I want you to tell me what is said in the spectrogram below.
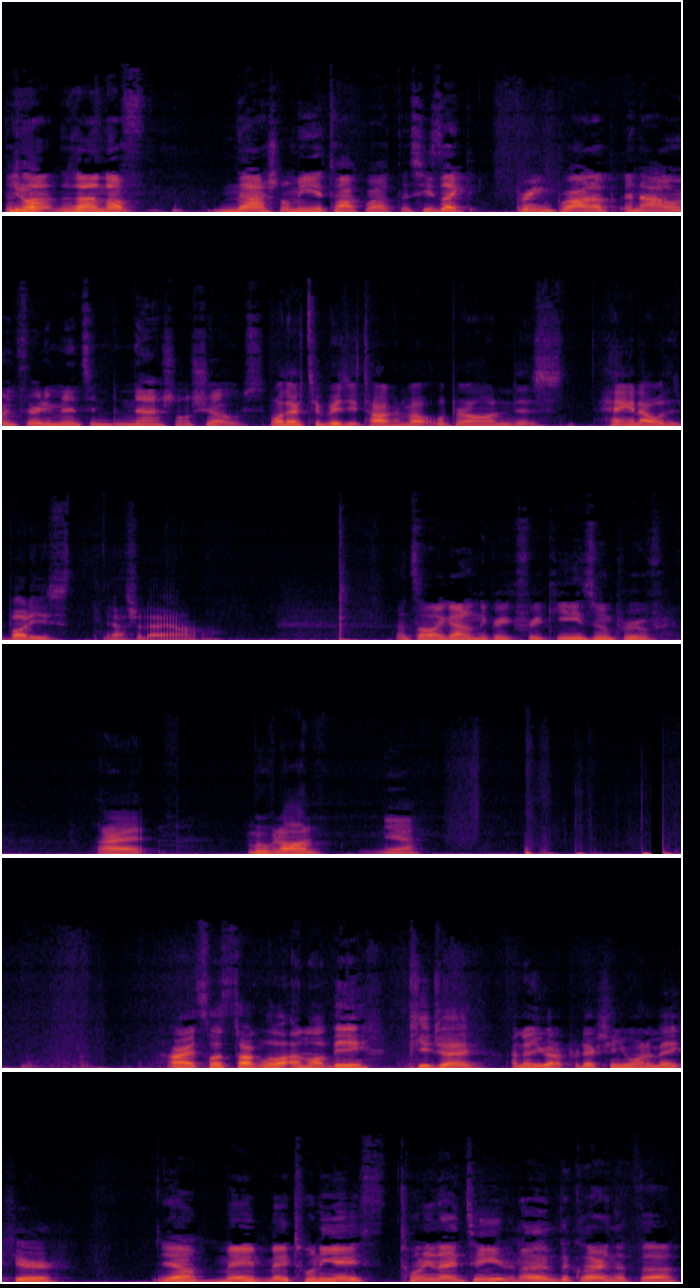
There's you not there's not enough national media talk about this. He's like being brought up an hour and thirty minutes into national shows. Well, they're too busy talking about LeBron and his hanging out with his buddies yesterday. I don't know. That's all I got on the Greek Freak. He needs to improve. All right, moving on. Yeah. All right, so let's talk a little MLB. PJ, I know you got a prediction you want to make here. Yeah, May May twenty eighth, twenty nineteen, and I am declaring that the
